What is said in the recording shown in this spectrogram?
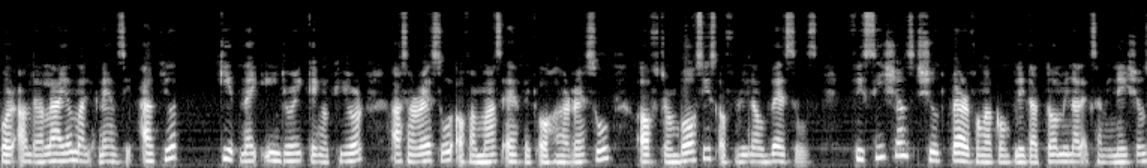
for underlying malignancy. Acute kidney injury can occur as a result of a mass effect or a result of thrombosis of renal vessels. Physicians should perform a complete abdominal examination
